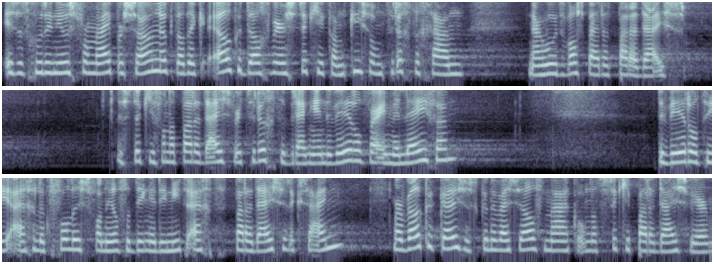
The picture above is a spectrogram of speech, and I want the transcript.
is het goede nieuws voor mij persoonlijk dat ik elke dag weer een stukje kan kiezen om terug te gaan naar hoe het was bij dat paradijs. Een stukje van het paradijs weer terug te brengen in de wereld waarin we leven. De wereld die eigenlijk vol is van heel veel dingen die niet echt paradijselijk zijn. Maar welke keuzes kunnen wij zelf maken om dat stukje paradijs weer,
